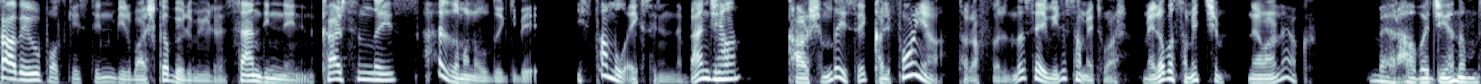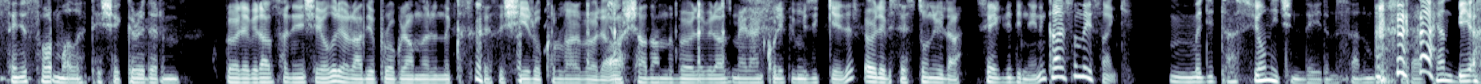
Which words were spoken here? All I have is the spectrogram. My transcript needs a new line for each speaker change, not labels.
PKBU Podcast'in bir başka bölümüyle sen dinleyenin karşısındayız. Her zaman olduğu gibi İstanbul ekseninde ben Cihan, karşımda ise Kaliforniya taraflarında sevgili Samet var. Merhaba Sametçim, ne var ne yok?
Merhaba Cihan'ım, seni sormalı. Teşekkür ederim.
Böyle biraz hani şey olur ya radyo programlarında kısık sesle şiir okurlar böyle aşağıdan da böyle biraz melankolik bir müzik gelir. Öyle bir ses tonuyla sevgili dinleyenin karşısındayız sanki
meditasyon içindeydim sen bunu sorarken bir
